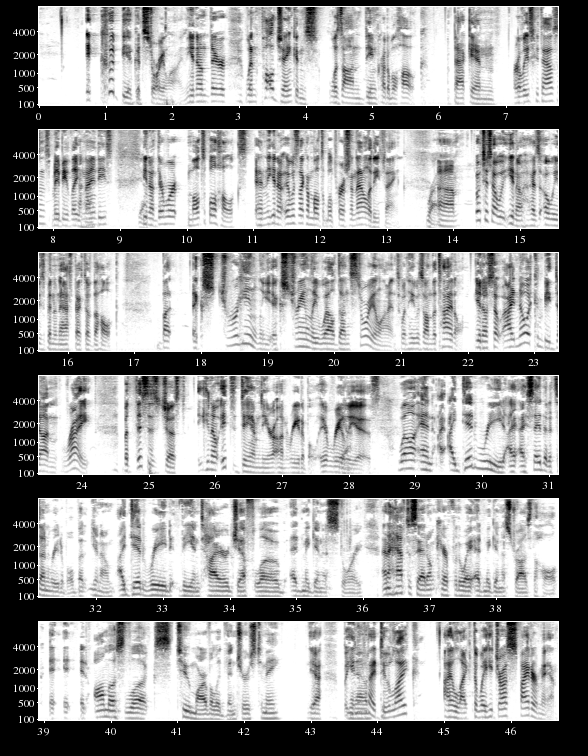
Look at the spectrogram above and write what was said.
it could be a good storyline. You know, there when Paul Jenkins was on The Incredible Hulk back in early 2000s, maybe late 90s, Yeah. you know, there were multiple Hulks, and you know, it was like a multiple personality thing, Right. Um, which is always, you know, has always been an aspect of the Hulk, but extremely, extremely well done storylines when he was on the title. You know, so I know it can be done right, but this is just, you know, it's damn near unreadable. It really Yeah. is. well and i, I did read I, I say that it's unreadable but you know i did read the entire jeph loeb ed mcguinness story and i have to say i don't care for the way ed mcguinness draws the hulk it, it, it almost looks too marvel adventures to me Yeah, but you, You know? know? what I do like? I like the way he draws Spider-Man.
